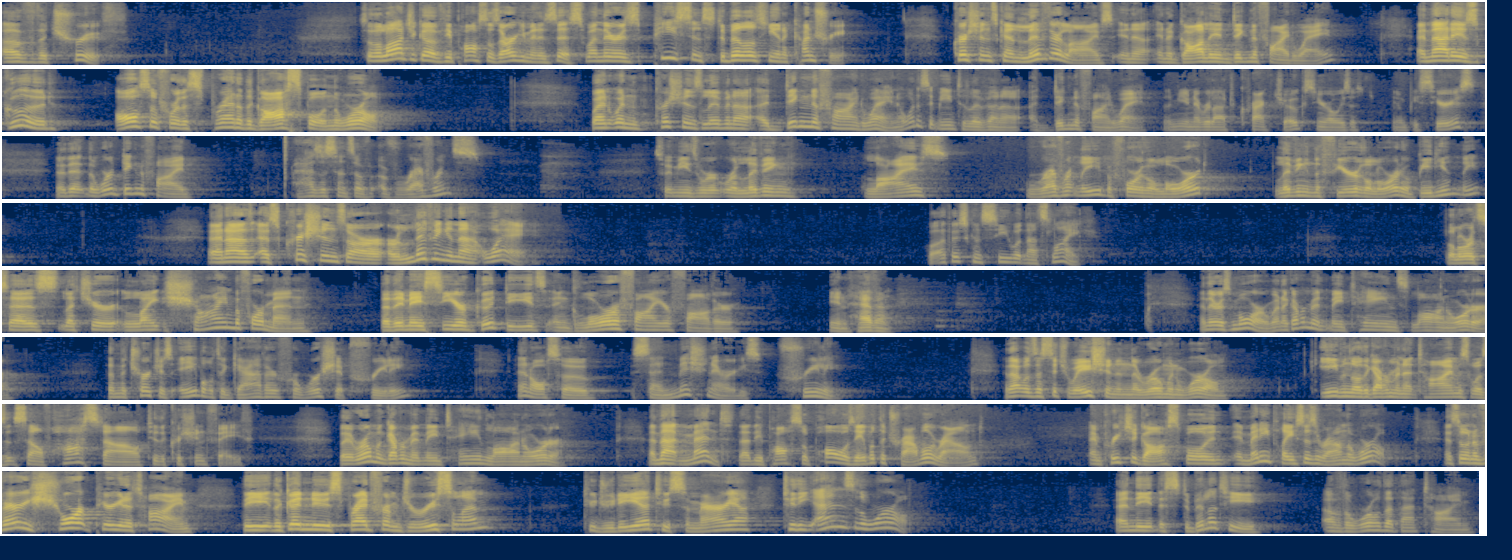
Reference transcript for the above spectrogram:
of the truth. So, the logic of the apostles' argument is this when there is peace and stability in a country, Christians can live their lives in a, in a godly and dignified way, and that is good also for the spread of the gospel in the world. When, when Christians live in a, a dignified way, now what does it mean to live in a, a dignified way? I mean, you're never allowed to crack jokes, you're always you know, be serious. The, the word dignified has a sense of, of reverence. So it means we're, we're living lives reverently before the Lord, living in the fear of the Lord obediently. And as, as Christians are, are living in that way, well, others can see what that's like. The Lord says, Let your light shine before men, that they may see your good deeds and glorify your Father in heaven. And there is more. When a government maintains law and order, then the church is able to gather for worship freely and also send missionaries freely. And that was the situation in the Roman world. Even though the government at times was itself hostile to the Christian faith, the Roman government maintained law and order. And that meant that the Apostle Paul was able to travel around and preach the gospel in, in many places around the world. And so, in a very short period of time, the, the good news spread from Jerusalem to Judea to Samaria to the ends of the world. And the, the stability of the world at that time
